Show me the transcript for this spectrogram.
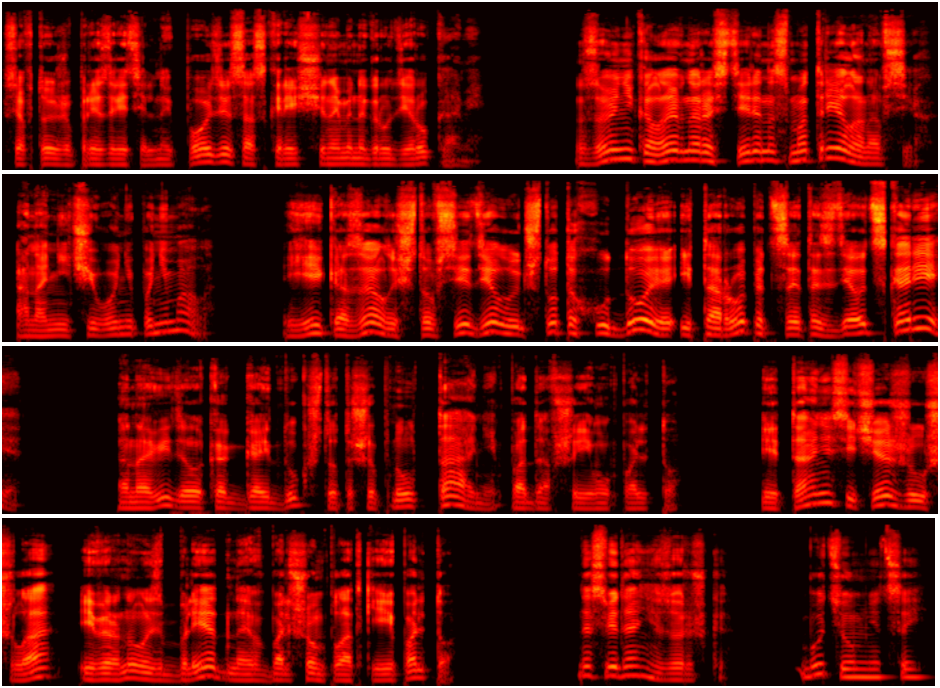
все в той же презрительной позе со скрещенными на груди руками. Зоя Николаевна растерянно смотрела на всех, она ничего не понимала. Ей казалось, что все делают что-то худое и торопятся это сделать скорее. Она видела, как Гайдук что-то шепнул Тане, подавшей ему пальто. И Таня сейчас же ушла и вернулась бледная в большом платке и пальто. «До свидания, Зорюшка. Будь умницей.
